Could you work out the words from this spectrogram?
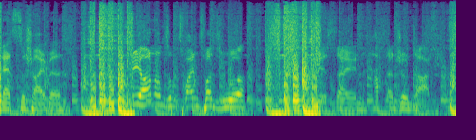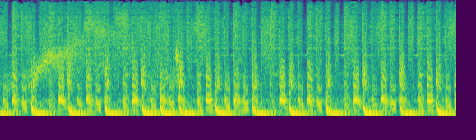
Letzte Scheibe. Wir hören uns um 22 Uhr. Bis dahin, habt einen schönen Tag. どっち?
